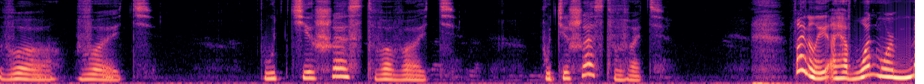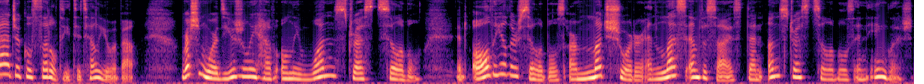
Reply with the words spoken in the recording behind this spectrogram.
в выть. Путешествовать. Путешествовать. Finally, I have one more magical subtlety to tell you about. Russian words usually have only one stressed syllable, and all the other syllables are much shorter and less emphasized than unstressed syllables in English.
